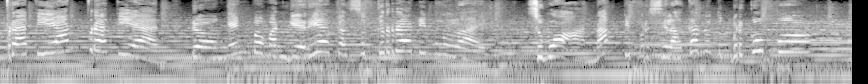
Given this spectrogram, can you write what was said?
Perhatian, perhatian. Dongeng Paman Geri akan segera dimulai. Semua anak dipersilahkan untuk berkumpul.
